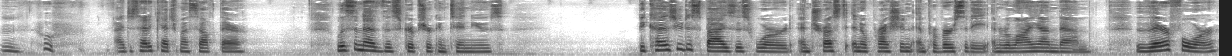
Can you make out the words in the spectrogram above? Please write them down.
Mm. Whew. I just had to catch myself there. Listen as the scripture continues. Because you despise this word and trust in oppression and perversity and rely on them, therefore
